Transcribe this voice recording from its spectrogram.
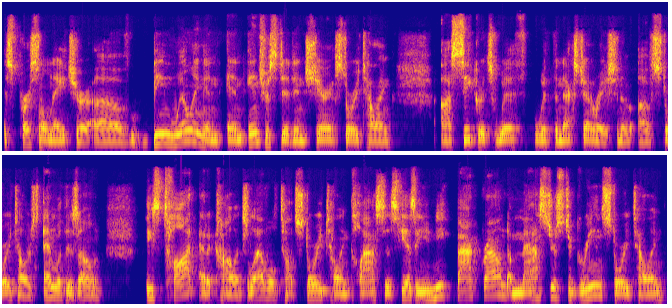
his personal nature of being willing and, and interested in sharing storytelling uh, secrets with, with the next generation of, of storytellers and with his own. He's taught at a college level, taught storytelling classes. He has a unique background, a master's degree in storytelling,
